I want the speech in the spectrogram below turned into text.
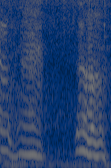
Ugh.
